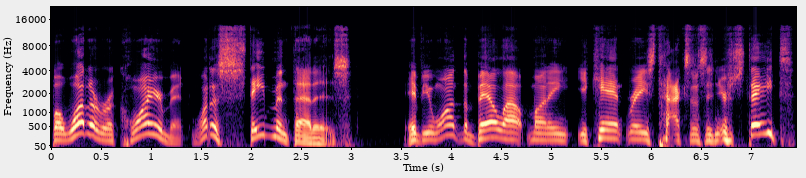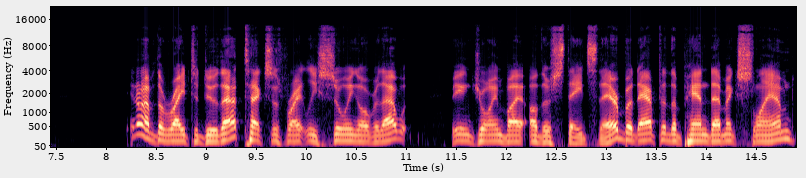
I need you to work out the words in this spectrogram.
But what a requirement. What a statement that is. If you want the bailout money, you can't raise taxes in your state. You don't have the right to do that. Texas rightly suing over that, being joined by other states there. But after the pandemic slammed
